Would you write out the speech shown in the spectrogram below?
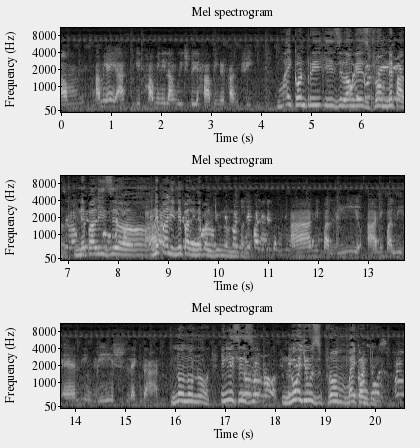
um uh, may I ask if how many language do you have in your country? My country is longest from Nepal. Nepal is uh, Nepali, Nepali, Nepal. Do you know Nepali? Nepali, Nepali. Ah, Nepali, ah, Nepali and English like that. No, no, no. English is no use from my country. From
